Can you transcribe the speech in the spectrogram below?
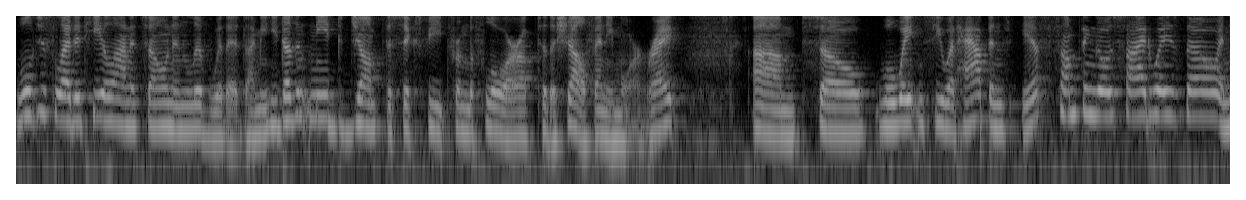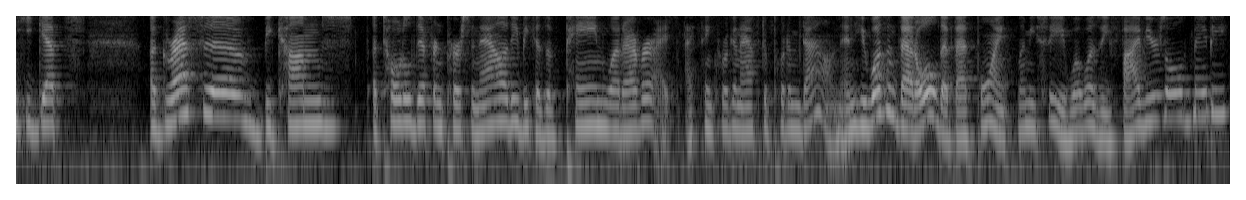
we'll just let it heal on its own and live with it. I mean, he doesn't need to jump the six feet from the floor up to the shelf anymore, right? Um, so we'll wait and see what happens. If something goes sideways, though, and he gets aggressive, becomes a total different personality because of pain, whatever, I, I think we're going to have to put him down. And he wasn't that old at that point. Let me see. What was he? Five years old, maybe,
